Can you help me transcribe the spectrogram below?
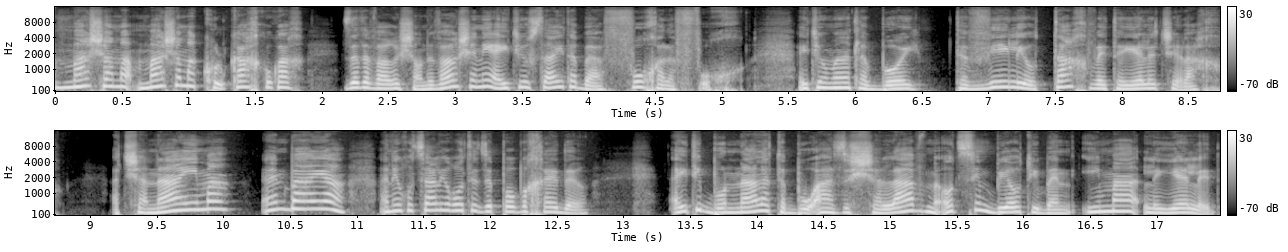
מה שמה, מה שמה כל כך, כל כך, זה דבר ראשון. דבר שני, הייתי עושה איתה בהפוך על הפוך. הייתי אומרת לה, בואי, תביאי לי אותך ואת הילד שלך. את שנה אימא? אין בעיה. אני רוצה לראות את זה פה בחדר. הייתי בונה לה את הבועה, זה שלב מאוד סימביוטי בין אימא לילד.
